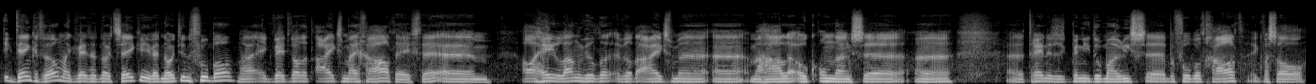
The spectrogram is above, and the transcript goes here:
Ik denk het wel, maar ik weet het nooit zeker. Je weet nooit in het voetbal. Maar ik weet wel dat Ajax mij gehaald heeft. Hè. Ehm, al heel lang wilde, wilde Ajax me, eh, me halen. Ook ondanks eh, eh, eh, trainers. Ik ben niet door Maurice eh, bijvoorbeeld gehaald. Ik was al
